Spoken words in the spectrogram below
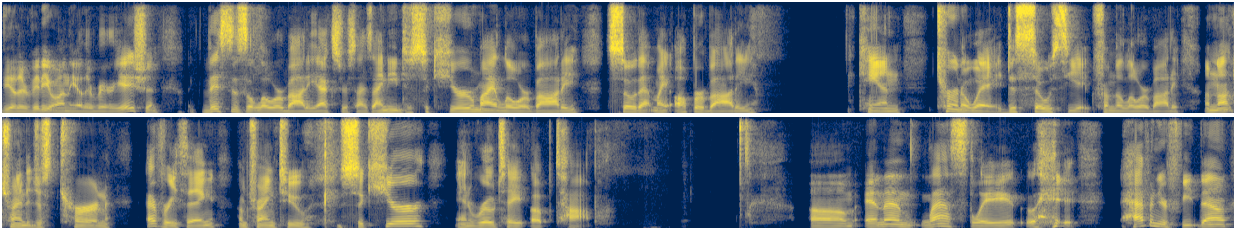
the other video on the other variation, like this is a lower body exercise. I need to secure my lower body so that my upper body can turn away, dissociate from the lower body. I'm not trying to just turn everything. I'm trying to secure and rotate up top. Um, and then lastly, having your feet down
